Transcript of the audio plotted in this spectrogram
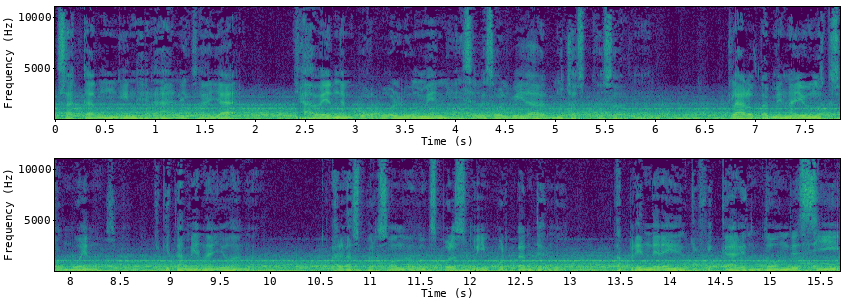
y sacan un dineral, o sea, ya, ya venden por volumen y se les olvida muchas cosas, ¿no? Claro, también hay unos que son buenos y que también ayudan a, a las personas, ¿no? Entonces, por eso es muy importante, ¿no? Aprender a identificar en dónde sí,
